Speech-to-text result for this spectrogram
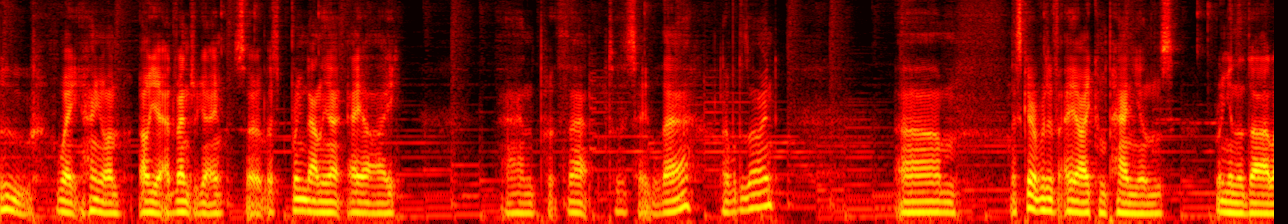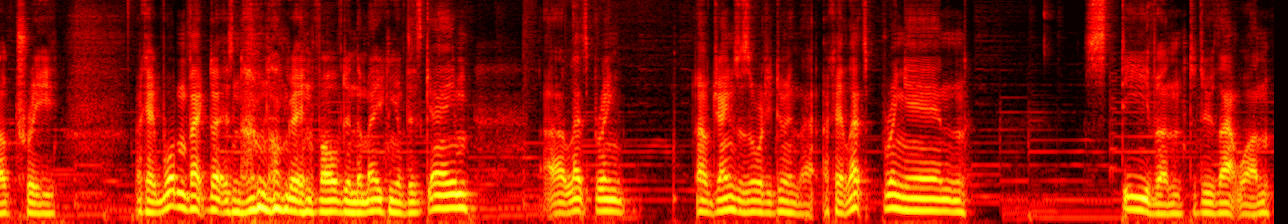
ooh, wait, hang on. Oh yeah, adventure game. So let's bring down the AI and put that to the table there, level design. Um, let's get rid of AI companions, bring in the dialogue tree. Okay, Warden Vector is no longer involved in the making of this game. Uh, let's bring... Oh, James is already doing that. Okay, let's bring in Stephen to do that one,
